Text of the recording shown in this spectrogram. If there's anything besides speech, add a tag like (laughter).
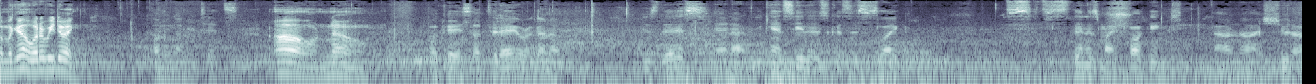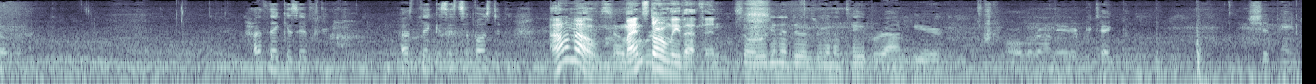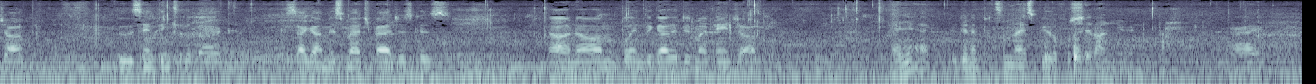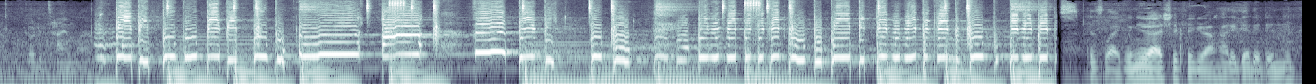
So Miguel, what are we doing? Coming on your tits. Oh no. Okay, so today we're gonna use this, and uh, you can't see this because this is like it's, it's as thin as my fucking. I don't know. I shoot out. How thick is it? How thick is it supposed to be? I don't know. Okay, so Mine's normally that thin. So what we're gonna do is we're gonna tape around here, all around here, protect the shit paint job. Do the same thing to the back, cause I got mismatched badges. Cause I don't know, I'm gonna blame the guy that did my paint job. And yeah, we're gonna put some nice, beautiful shit on here. All right, go to time lapse. Cause like we need to actually figure out how to get it in there.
